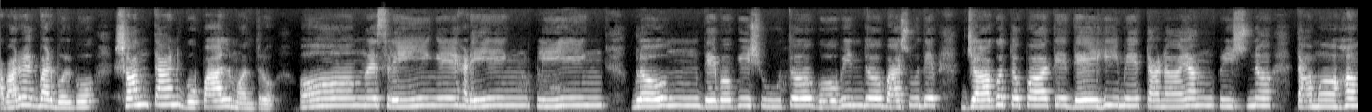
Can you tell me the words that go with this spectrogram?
আবারও একবার বলব, সন্তান গোপাল মন্ত্র। ওং শ্রীং হরিং ক্লিং গ্লৌং দেবকী সুত গোবিন্দ বাসুদেব জগৎপতে দেহি মে তনয়ং কৃষ্ণ তামহং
